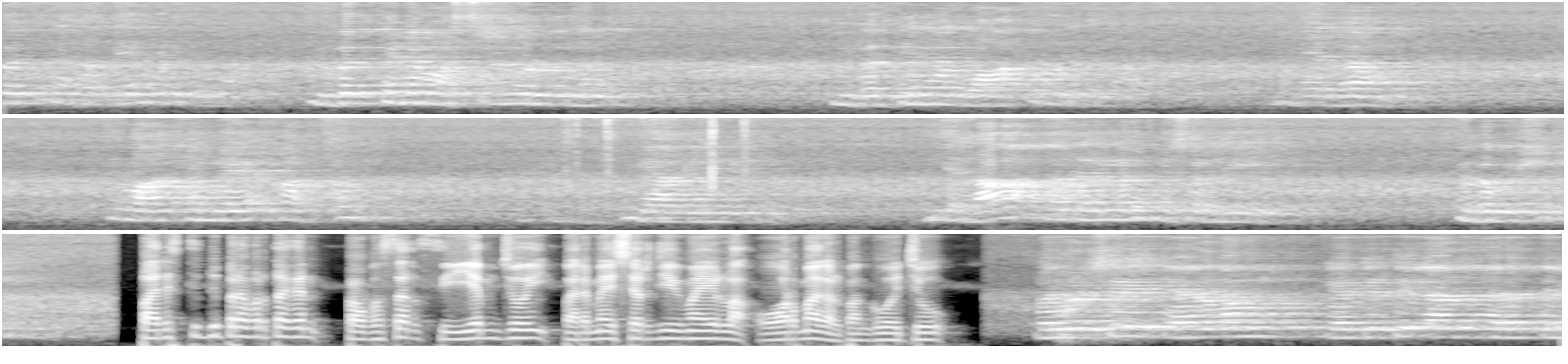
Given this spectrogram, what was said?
യുഗത്തിന് ഹൃദയം കൊടുക്കുന്ന യുഗത്തിന് വസ്ത്രം കൊടുക്കുന്ന യുഗത്തിന് വാക്ക് കൊടുക്കുന്ന ഈ വാക്കിന്റെ അർത്ഥം ഈ എല്ലാ ഘടകങ്ങളും വിശ്വസി പരിസ്ഥിതി പ്രവർത്തകൻ പ്രൊഫസർ സി എം ജോയ് പരമേശ്വർജിയുമായുള്ള ഓർമ്മകൾ പങ്കുവച്ചു. ഒരുപക്ഷെ കേരളം കേട്ടിട്ടില്ലാത്ത തരത്തിൽ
